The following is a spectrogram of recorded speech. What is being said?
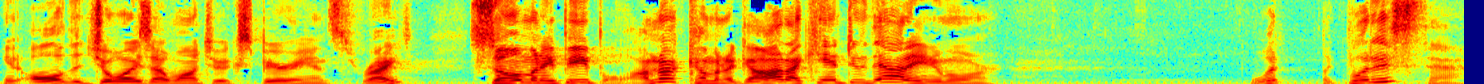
in all the joys I want to experience, right? So many people. I'm not coming to God. I can't do that anymore. What, like, what is that?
